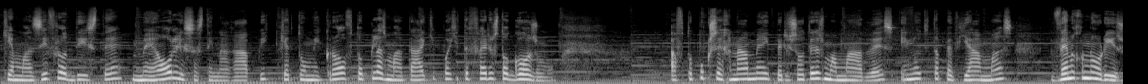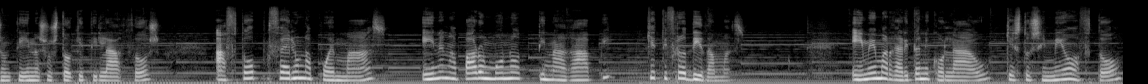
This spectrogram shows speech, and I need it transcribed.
και μαζί φροντίστε με όλη σας την αγάπη και το μικρό αυτό πλασματάκι που έχετε φέρει στον κόσμο. Αυτό που ξεχνάμε οι περισσότερες μαμάδες είναι ότι τα παιδιά μας δεν γνωρίζουν τι είναι σωστό και τι λάθος. Αυτό που θέλουν από εμάς είναι να πάρουν μόνο την αγάπη και τη φροντίδα μας. Είμαι η Μαργαρίτα Νικολάου και στο σημείο αυτό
